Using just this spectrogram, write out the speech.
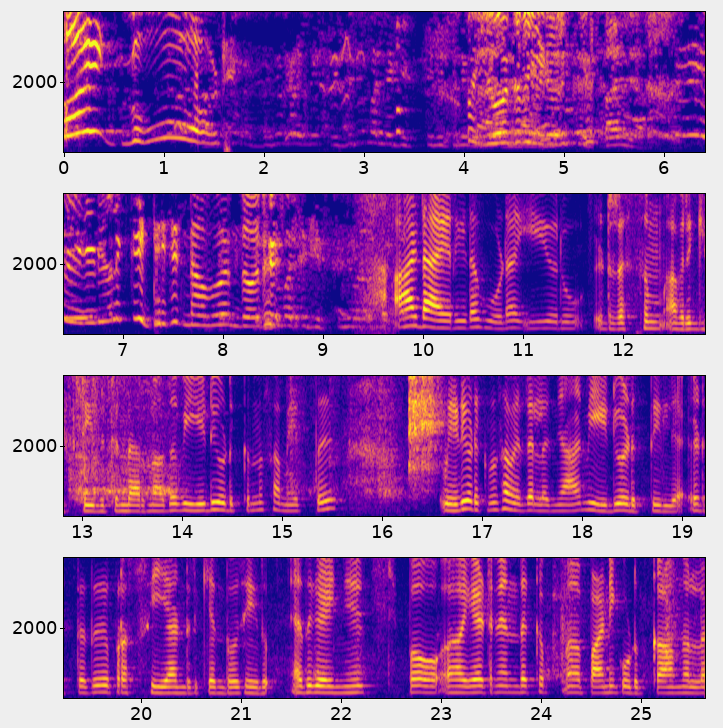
my god! അയ്യോ അത് വീഡിയോയിൽ വീഡിയോയിൽ കിട്ടിയിട്ടുണ്ടാവുമോ എന്തോ. ആ ഡയറിയുടെ കൂടെ ഈ ഒരു ഡ്രസ്സും അവർ ഗിഫ്റ്റ് ചെയ്തിട്ടുണ്ടായിരുന്നു അത് വീഡിയോ എടുക്കുന്ന സമയത്ത് വീഡിയോ എടുക്കുന്ന സമയത്തല്ല ഞാൻ വീഡിയോ എടുത്തില്ല എടുത്തത് പ്രസ് ചെയ്യാണ്ടിരിക്കുക എന്തോ ചെയ്തു അത് കഴിഞ്ഞ് ഇപ്പോൾ ഏട്ടന് എന്തൊക്കെ പണി കൊടുക്കാം എന്നുള്ള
